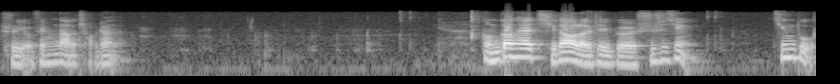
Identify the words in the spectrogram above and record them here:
是有非常大的挑战的。我们刚才提到了这个实时性、精度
